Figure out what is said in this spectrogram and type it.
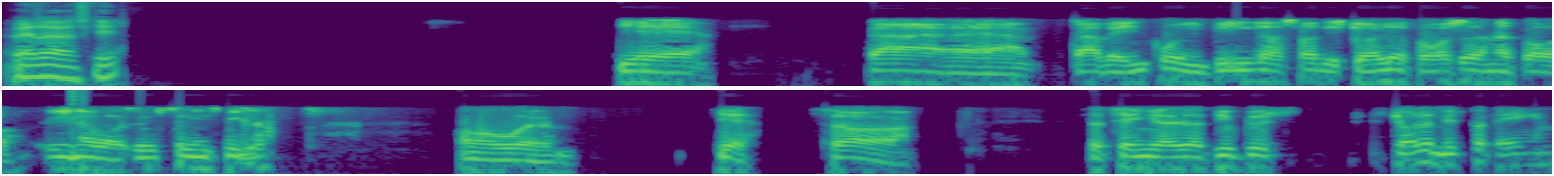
Hvad er der sket? Ja, der er, der er været indbrud i en bil, og så er de stjålet forsæderne for en af vores udstillingsbiler. Og øh, ja, så, så tænkte jeg, at de blev stjålet midt på dagen.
